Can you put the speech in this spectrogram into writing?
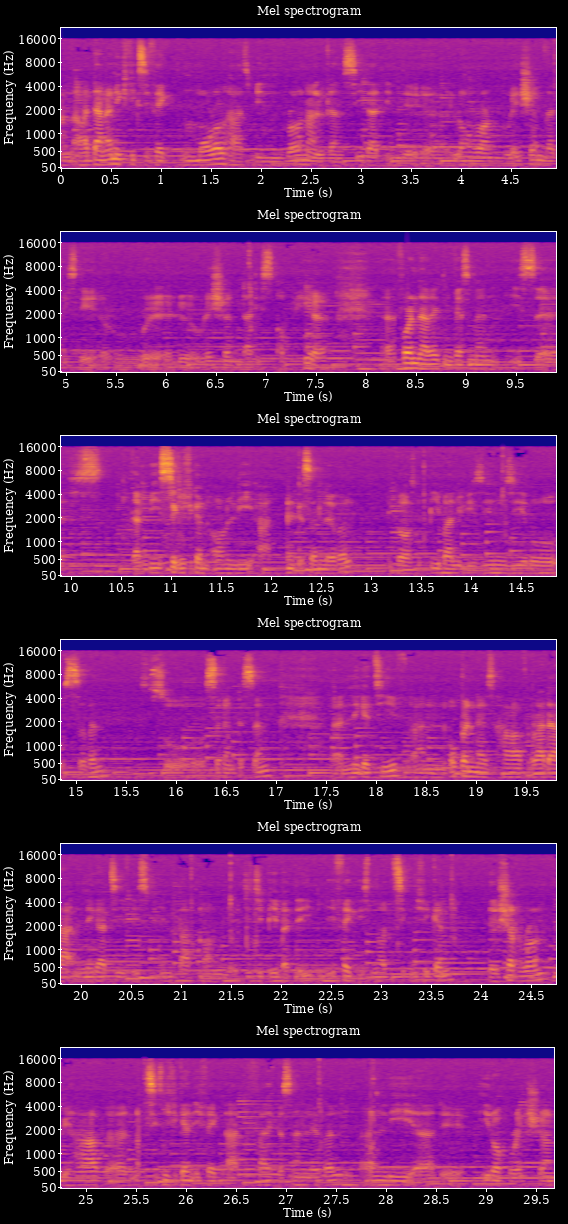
and our dynamic fixed effect model has been run and you can see that in the uh, long run relation that is the, the relation that is up here. Uh, foreign direct investment is uh, can be significant only at 10% level because the p-value is 007 so 7% uh, negative and openness have rather negative impact on the GDP but the effect is not significant. The short run we have a not significant effect at 5% level. Only uh, the error correction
